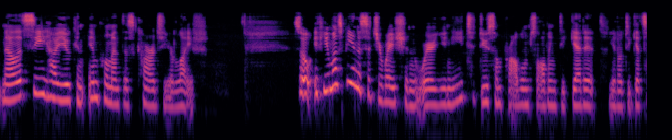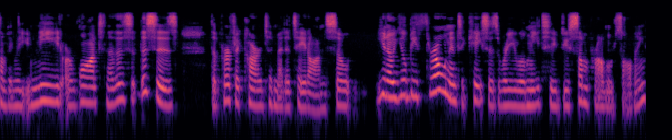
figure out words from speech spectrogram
Now, let's see how you can implement this card to your life. So, if you must be in a situation where you need to do some problem solving to get it, you know, to get something that you need or want, now this this is the perfect card to meditate on. So, you know, you'll be thrown into cases where you will need to do some problem solving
